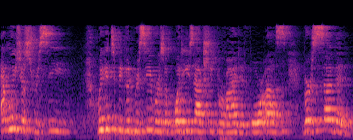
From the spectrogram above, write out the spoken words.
and we just receive. We get to be good receivers of what He's actually provided for us. Verse 7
